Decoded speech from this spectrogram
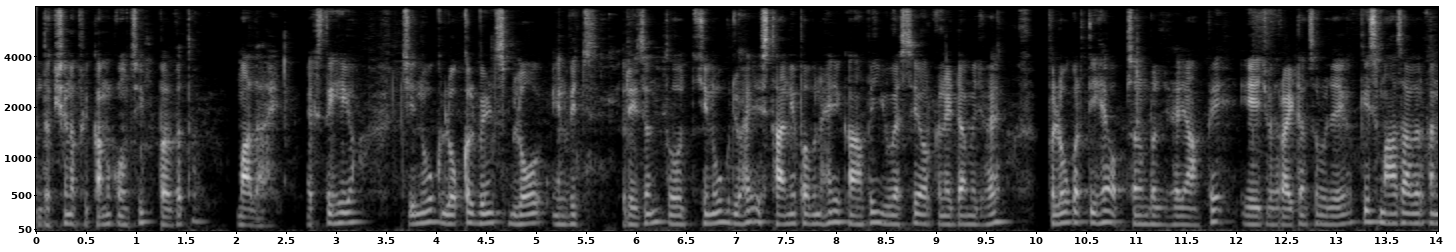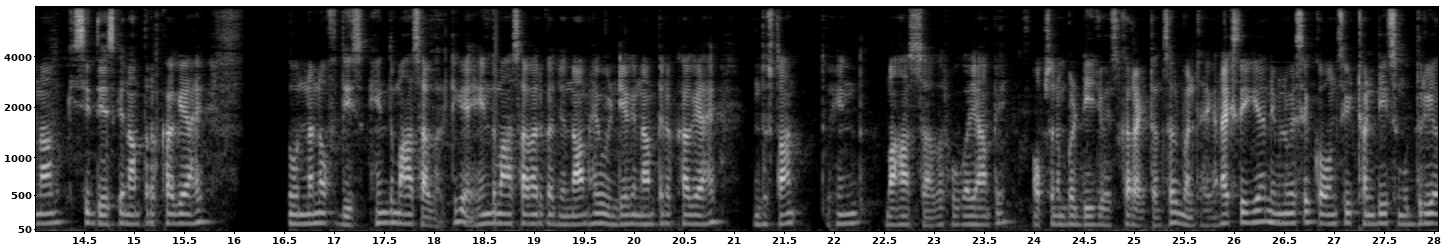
दक्षिण अफ्रीका में कौन सी पर्वतमाला है? नेक्स्ट देखिएगा। Chinook local winds blow in which region तो चिनूक जो है, स्थानीय पवन है कहाँ पे यूएसए और कनाडा में जो है फ्लो करती है। ऑप्शन नंबर जो है यहाँ पे ए जो है राइट आंसर हो जाएगा। किस महासागर का नाम, किसी देश के नाम पर रखा गया है? तो नन ऑफ़ दिस हिंद महासागर, ठीक है? हिंद महासागर का जो नाम है, वो इंडिया के नाम पर रखा गया है। हिंदुस्तान तो हिंद महासागर होगा यहाँ पे। ऑप्शन नंबर डी जो है, इसका राइट आंसर बन जाएगा। नेक्स्ट देखिए निम्न में से कौन सी ठंडी समुद्रीय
